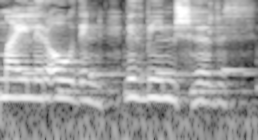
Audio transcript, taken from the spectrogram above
mælir óðinn við mýms höfuð.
